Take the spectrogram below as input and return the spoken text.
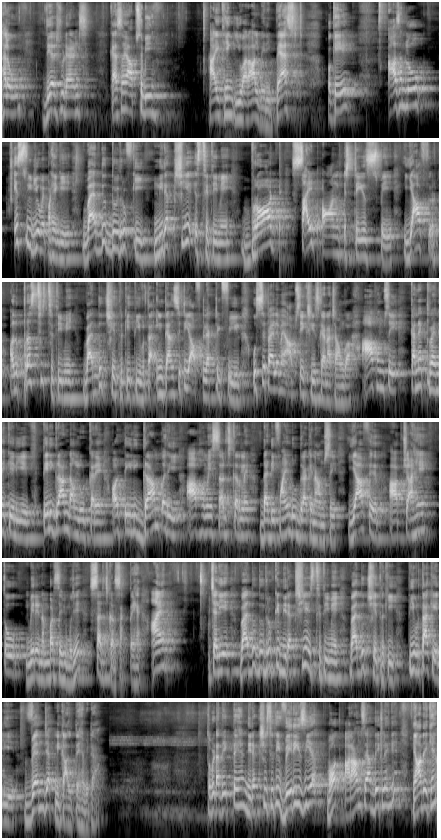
Hello dear students कैसे हैं आप सभी? I think you are all very best okay आज हम लोग इस वीडियो में पढ़ेंगे वैद्युत द्विध्रुव की निरक्षीय स्थिति में ब्रॉड साइट ऑन स्टेज पे या फिर अनुप्रस्थ स्थिति में वैद्युत क्षेत्र की तीव्रता इंटेंसिटी ऑफ़ इलेक्ट्रिक फ़ील्ड उससे पहले मैं आपसे एक चीज़ कहना चाहूँगा। आप हमसे कनेक्ट रहने के लिए टेलीग्राम डाउनलोड करें और टेलीग्राम पर ही आप हमें सर्च कर लें द डिफाइन रुद्रा के नाम से। या फिर आप चाहें तो मेरे नंबर से भी मुझे सर्च कर सकते हैं। आए चलिए वैद्युत द्विध्रुव की निरक्षीय स्थिति में वैद्युत क्षेत्र की तीव्रता के लिए व्यंजक निकालते हैं बेटा। तो बेटा देखते हैं निरक्षीय स्थिति वेरी इजियर बहुत आराम से आप देख लेंगे। यहाँ देखें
